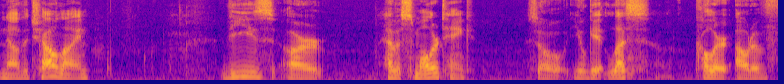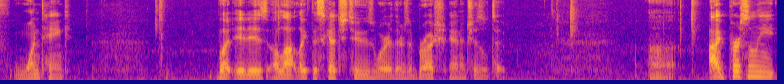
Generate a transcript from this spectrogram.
Now the Ciao line, these are have a smaller tank, so you'll get less color out of one tank. But it is a lot like the Sketch 2s where there's a brush and a chisel tip. Uh, I personally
